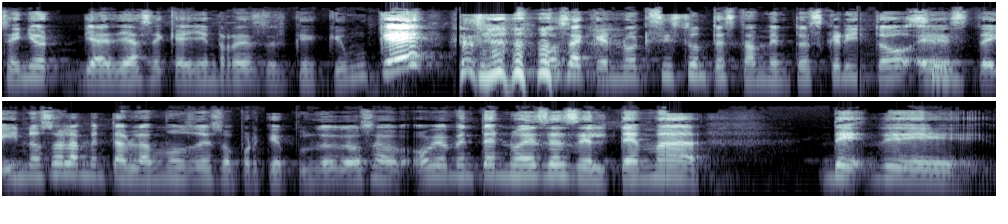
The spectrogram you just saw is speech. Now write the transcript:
señor, ya, ya sé que hay en redes es que, que un qué, o sea, que no existe un testamento escrito, Sí. este, y no solamente hablamos de eso, porque, pues, o sea, obviamente no es desde el tema de, de,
